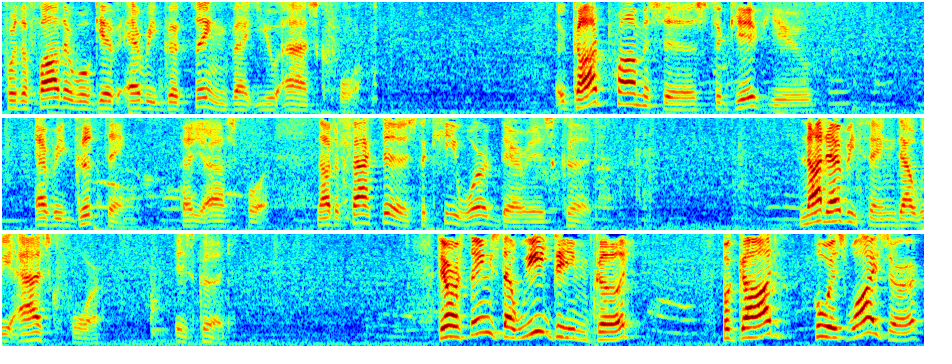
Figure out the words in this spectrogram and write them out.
for the Father will give every good thing that you ask for. God promises to give you every good thing that you ask for. Now, the fact is, the key word there is good. Not everything that we ask for is good. There are things that we deem good, but God, who is wiser,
